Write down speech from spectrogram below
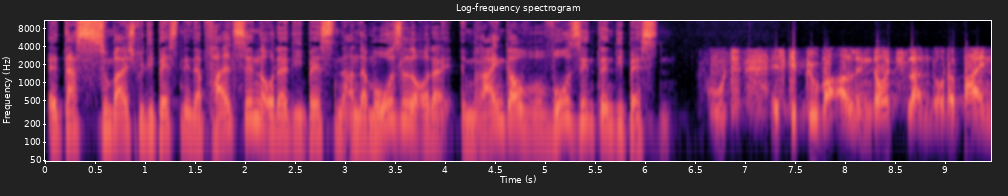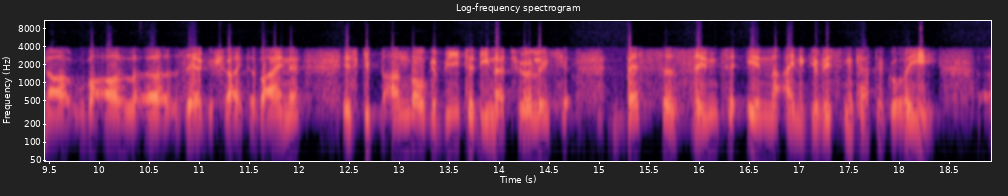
äh, dass zum Beispiel die Besten in der Pfalz sind oder die Besten an der Mosel oder im Rheingau? Wo sind denn die Besten? Gut, es gibt überall in Deutschland oder beinahe überall äh, sehr gescheite Weine. Es gibt Anbaugebiete, die natürlich besser sind in einer gewissen Kategorie. Äh,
